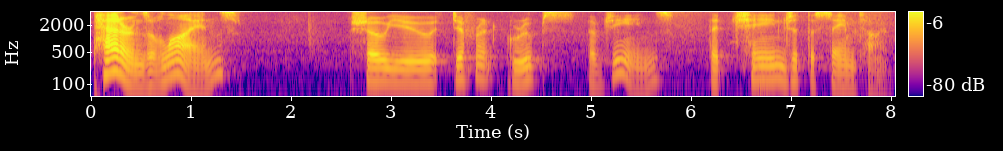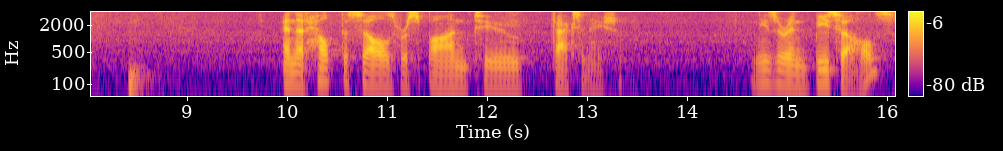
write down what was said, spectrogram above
patterns of lines show you different groups of genes that change at the same time and that help the cells respond to vaccination. And these are in B cells,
